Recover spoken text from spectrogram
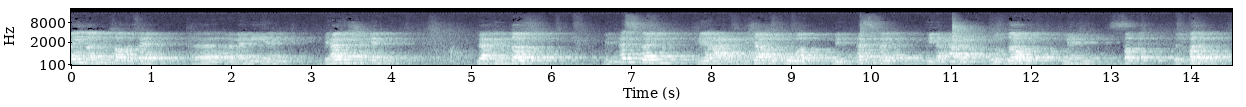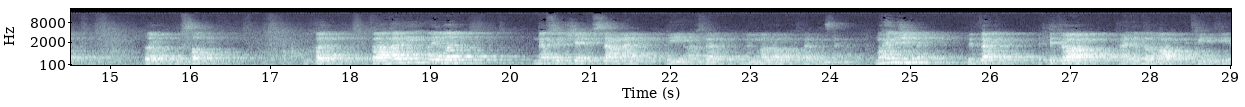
أيضا خاطفة آه، أمامية بهذا الشكل لكن الضرب من أسفل إلى أعلى في اتجاه القوة من أسفل إلى أعلى والضرب من سطح القدم. ضرب سطح القدم. فهذه أيضا نفس الشيء تستعمل بأكثر من مرة وأكثر من استعمال مهم جدا تتذكر التكرار هذه الضربات تفيد كثير.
